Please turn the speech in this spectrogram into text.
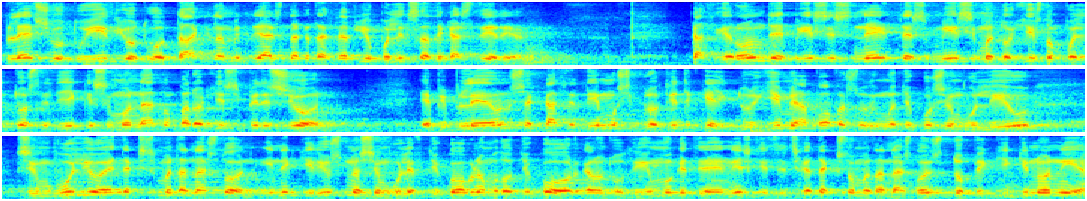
πλαίσιο του ίδιου του ΟΤΑ και να μην χρειάζεται να καταφεύγει ο πολίτης στα δικαστήρια. Καθιερώνονται επίσης νέοι θεσμοί συμμετοχής των πολιτών στη διοίκηση μονάδων παροχής υπηρεσιών. Επιπλέον, σε κάθε Δήμο συγκροτείται και λειτουργεί με απόφαση του Δημοτικού Συμβουλίου Συμβούλιο Ένταξης Μεταναστών. Είναι κυρίως ένα συμβουλευτικό γνωμοδοτικό όργανο του Δήμου για την ενίσχυση της ένταξη των μεταναστών στην τοπική κοινωνία.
